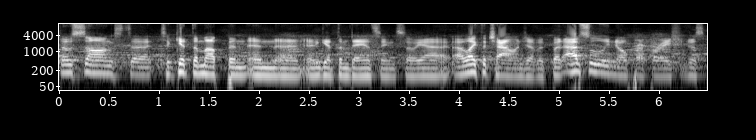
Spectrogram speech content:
those songs to, to get them up and, and, and, get them dancing. So yeah, I like the challenge of it, but absolutely no preparation, just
